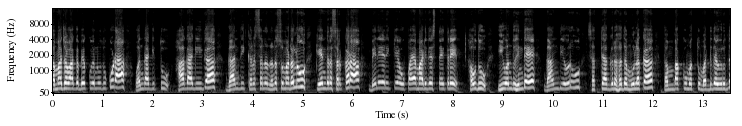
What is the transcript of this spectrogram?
ಸಮಾಜವಾಗಬೇಕು ಎನ್ನುವುದು ಕೂಡ ಒಂದಾಗಿತ್ತು. ಹಾಗಾಗಿ ಈಗ ಗಾಂಧಿ ಕನಸನ್ನು ನನಸು ಮಾಡಲು ಕೇಂದ್ರ ಸರ್ಕಾರ ಬೆಲೆ ಉಪಾಯ ಮಾಡಿದೆ ಸ್ನೇಹಿತರೆ. ಹೌದು, ಈ ಒಂದು ಹಿಂದೆ ಗಾಂಧಿಯವರು ಸತ್ಯಾಗ್ರಹದ ಮೂಲಕ ತಂಬಾಕು ಮತ್ತು ಮದ್ಯದ ವಿರುದ್ಧ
